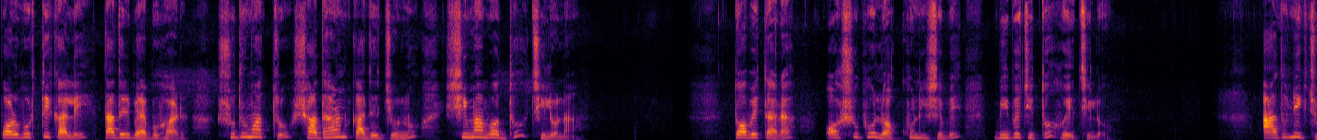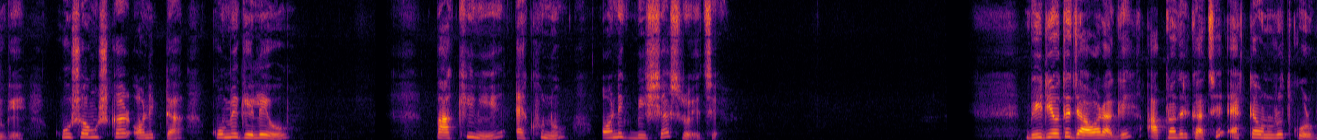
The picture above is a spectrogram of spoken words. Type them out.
পরবর্তীকালে তাদের ব্যবহার শুধুমাত্র সাধারণ কাজের জন্য সীমাবদ্ধ ছিল না। তবে তারা অশুভ লক্ষণ হিসেবে বিবেচিত হয়েছিল। আধুনিক যুগে কুসংস্কার অনেকটা কমে গেলেও পাখি নিয়ে এখনও অনেক বিশ্বাস রয়েছে। ভিডিওতে যাওয়ার আগে আপনাদের কাছে একটা অনুরোধ করব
